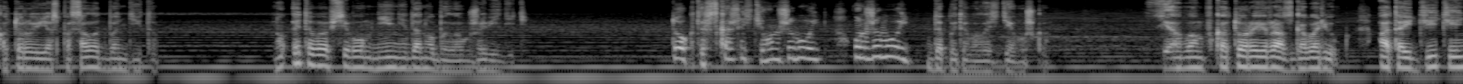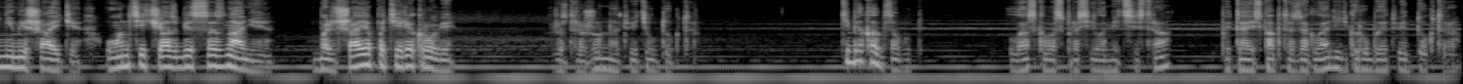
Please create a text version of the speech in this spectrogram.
которую я спасал от бандитов. Но этого всего мне не дано было уже видеть. «Доктор, скажите, он живой? Он живой?» – допытывалась девушка. «Я вам в который раз говорю, отойдите и не мешайте, он сейчас без сознания», большая потеря крови», — раздраженно ответил доктор. «Тебя как зовут?» — ласково спросила медсестра, пытаясь как-то загладить грубый ответ доктора.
